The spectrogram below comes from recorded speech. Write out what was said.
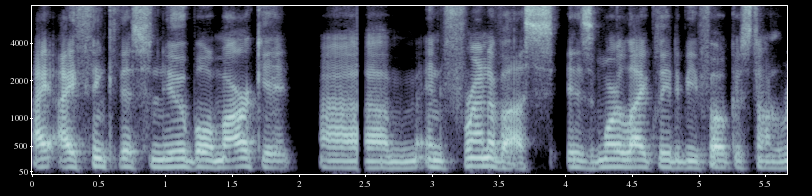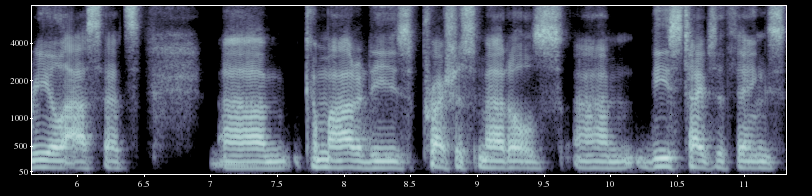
I, I think this new bull market um, in front of us is more likely to be focused on real assets um, commodities, precious metals, um, these types of things.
